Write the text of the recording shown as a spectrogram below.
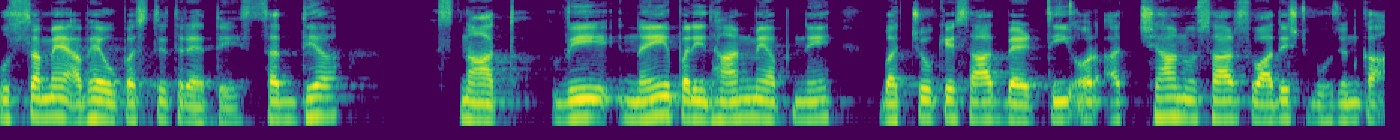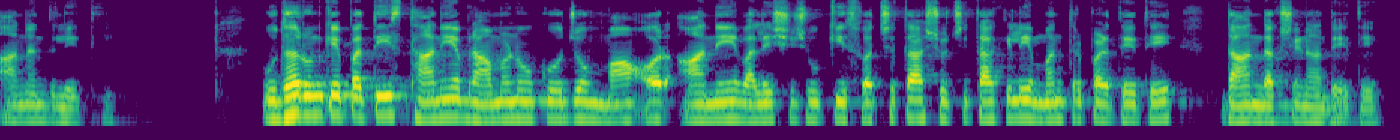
उस समय अभय उपस्थित रहते। सद्य स्नात। वे नए परिधान में अपने बच्चों के साथ बैठती और अच्छा अनुसार स्वादिष्ट भोजन का आनंद लेती। उधर उनके पति स्थानीय ब्राह्मणों को जो माँ और आने वाले शिशु की स्वच्छता शुचिता के लिए मंत्र पढ़ते थे, दान दक्षिणा देते।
